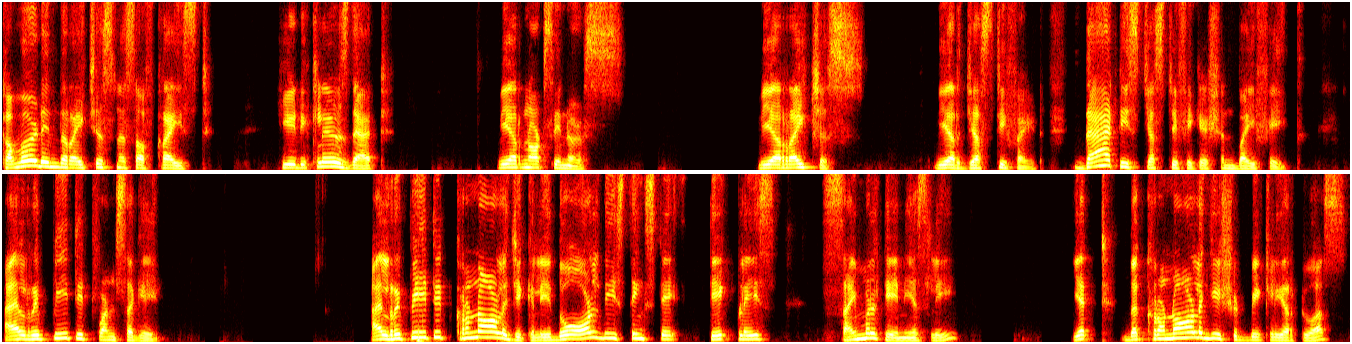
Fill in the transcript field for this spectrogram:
covered in the righteousness of Christ, he declares that we are not sinners. We are righteous. We are justified. That is justification by faith. I'll repeat it once again. I'll repeat it chronologically, though all these things take place simultaneously, yet the chronology should be clear to us.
